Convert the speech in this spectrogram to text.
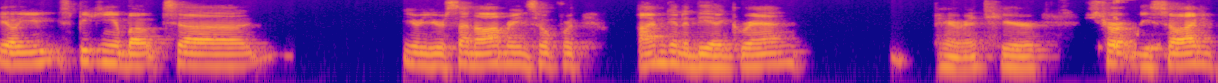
you know, you speaking about uh, your your son Omri and so forth. I'm going to be a grandparent here shortly, so I'm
